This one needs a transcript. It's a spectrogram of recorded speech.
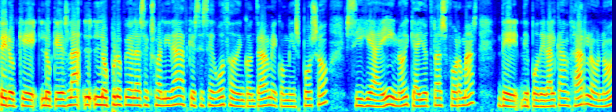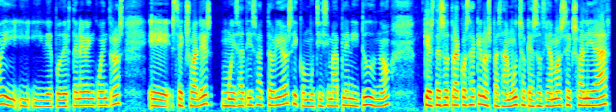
Pero que lo que es la, lo propio de la sexualidad, que es ese gozo de encontrarme con mi esposo, sigue ahí, ¿no? Y que hay otras formas de, de poder alcanzarlo, ¿no? Y, y, de poder tener encuentros eh, sexuales muy satisfactorios y con muchísima plenitud, ¿no? Que esta es otra cosa que nos pasa mucho, que asociamos sexualidad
